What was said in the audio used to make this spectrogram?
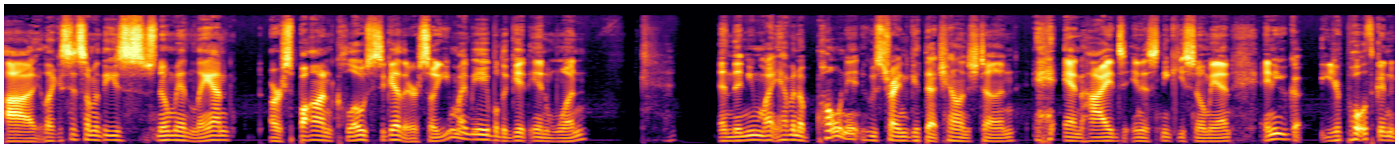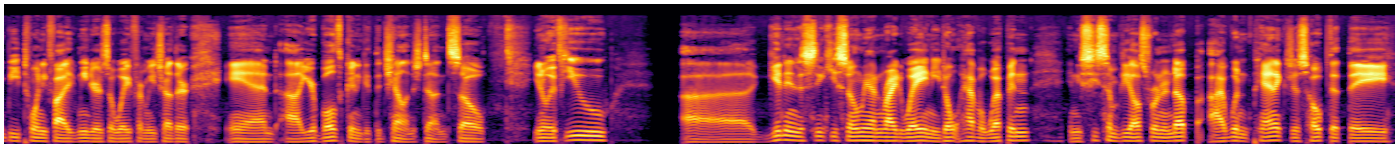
uh, like I said, some of these snowmen land or spawn close together, so you might be able to get in one. And then you might have an opponent who's trying to get that challenge done and hides in a sneaky snowman, and you you're both going to be 25 meters away from each other, and uh, you're both going to get the challenge done. So, you know, if you uh, get in into sneaky snowman right away and you don't have a weapon and you see somebody else running up, I wouldn't panic. Just hope that they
